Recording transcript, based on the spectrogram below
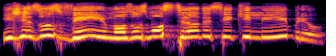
E Jesus vem, irmãos, nos mostrando esse equilíbrio.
